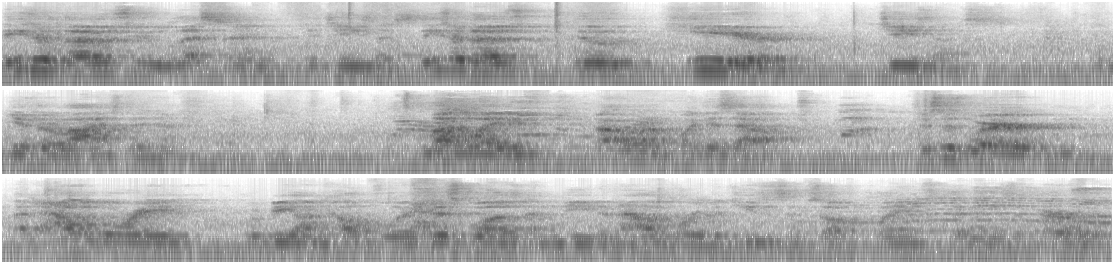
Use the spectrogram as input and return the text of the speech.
These are those who listen to Jesus. These are those who hear Jesus and give their lives to him. By the way, I want to point this out. This is where an allegory would be unhelpful if this was indeed an allegory, but Jesus himself claims that it is a parable.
